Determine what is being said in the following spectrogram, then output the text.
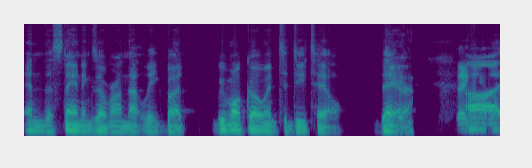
and the standings over on that league, but we won't go into detail there. Yeah. Uh,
